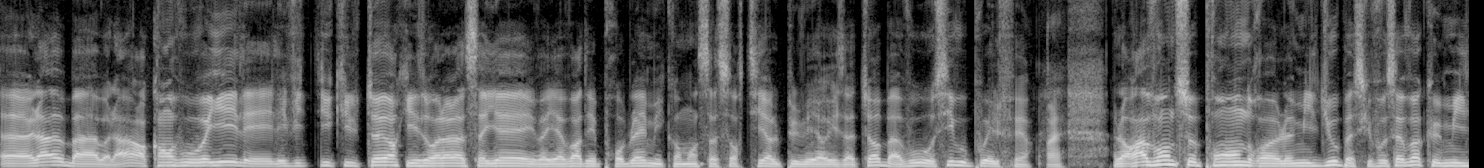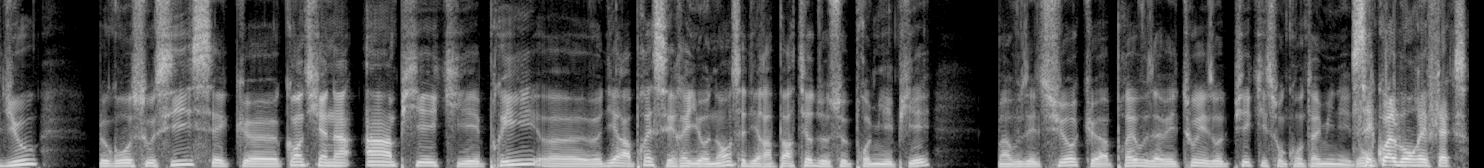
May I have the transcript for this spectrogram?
Euh, là, bah voilà. Alors quand vous voyez les, les viticulteurs qui disent voilà, là, ça y est, il va y avoir des problèmes, ils commencent à sortir le pulvérisateur, bah vous aussi vous pouvez le faire. Ouais. Alors avant de se prendre euh, le mildiou, parce qu'il faut savoir que mildiou, le gros souci, c'est que quand il y en a un pied qui est pris, euh, veut dire après c'est rayonnant, c'est-à-dire à partir de ce premier pied, bah, vous êtes sûr qu'après vous avez tous les autres pieds qui sont contaminés. C'est quoi le bon réflexe?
